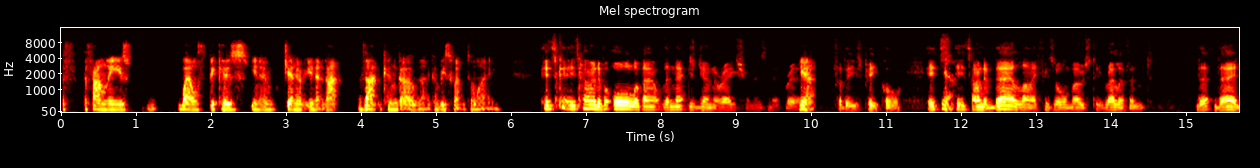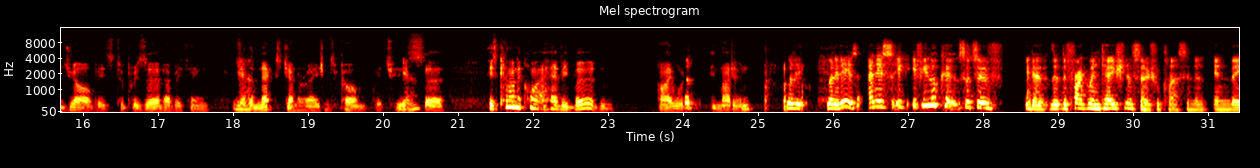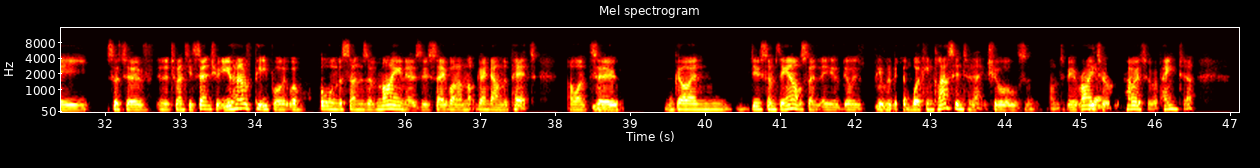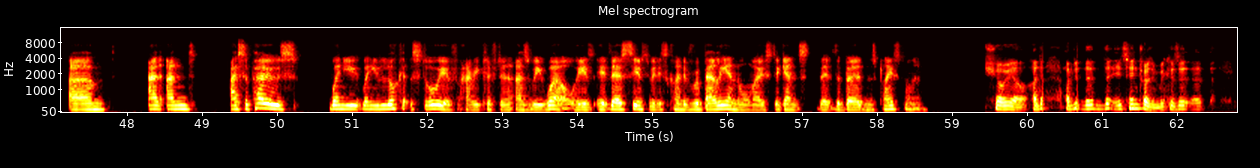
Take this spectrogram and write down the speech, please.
the, the, family's wealth because you know, gener- you know that that can go, that can be swept away. It's it's kind of all about the next generation, isn't it? Really, yeah. For these people, it's yeah. it's kind of their life is almost irrelevant. That their job is to preserve everything yeah. for the next generation to come, which is yeah. uh, is kind of quite a heavy burden, I would but, imagine. well, it, well, it is, and it's if you look at sort of you know the, the fragmentation of social class in the, in the sort of in the 20th century, you have people that were born the sons of miners who say, "Well, I'm not going down the pit. I want to." Mm. Go and do something else. And those people mm. become working class intellectuals and want to be a writer, yeah. or a poet, or a painter. Um, and and I suppose when you when you look at the story of Harry Clifton as we will, he's he, there seems to be this kind of rebellion almost against the, the burdens placed on him. Sure, yeah. I, I, the, the, it's interesting because it, uh,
